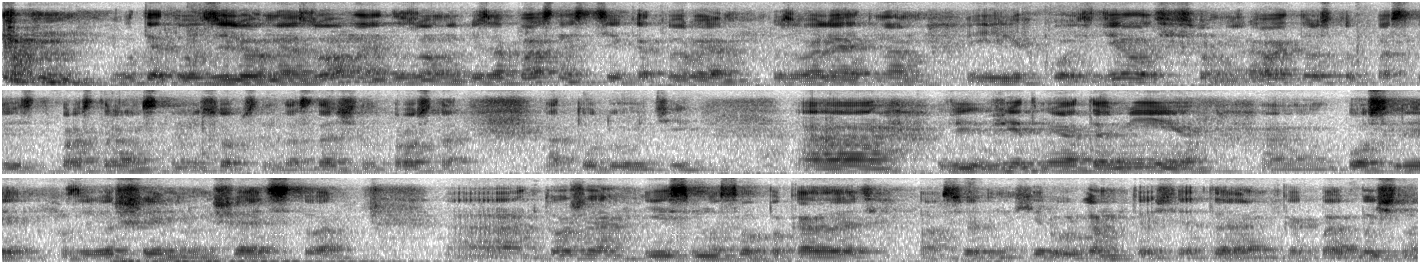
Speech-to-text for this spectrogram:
вот эта вот зеленая зона, это зона безопасности, которая позволяет нам и легко сделать, сформировать доступ к пространству, и, собственно, достаточно просто оттуда уйти. А, вид миотомии а, после завершения вмешательства а, тоже есть смысл показать, особенно хирургам. То есть это как бы обычно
